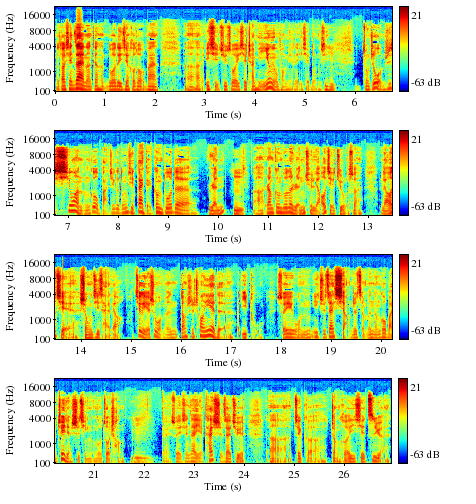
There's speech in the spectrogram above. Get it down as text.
那到现在呢，跟很多的一些合作伙伴，呃，一起去做一些产品应用方面的一些东西。嗯总之，我们是希望能够把这个东西带给更多的人，嗯啊，让更多的人去了解聚乳酸，了解生物基材料，这个也是我们当时创业的意图。所以我们一直在想着怎么能够把这件事情能够做成。嗯对，所以现在也开始再去，呃，这个整合一些资源，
